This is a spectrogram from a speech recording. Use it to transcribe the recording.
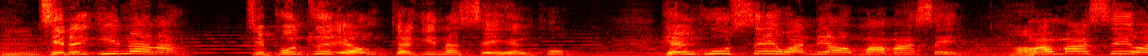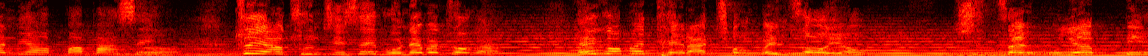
一个囡仔啦，一盆水用家囡仔洗身躯，身躯洗完了，妈妈洗，妈妈洗完了，爸爸洗，最后剩一洗盆，你要做啊？迄个要摕来充本作用，实在有影悲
